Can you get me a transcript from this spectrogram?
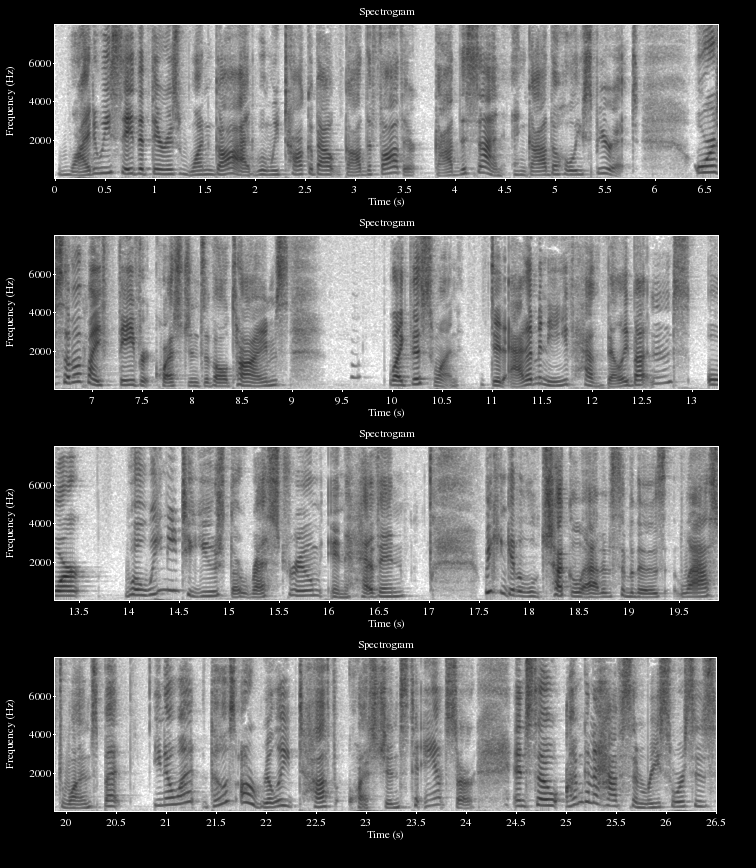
Why do we say that there is one God when we talk about God the Father, God the Son, and God the Holy Spirit? Or some of my favorite questions of all times, like this one Did Adam and Eve have belly buttons? Or will we need to use the restroom in heaven? We can get a little chuckle out of some of those last ones, but you know what? Those are really tough questions to answer. And so I'm going to have some resources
